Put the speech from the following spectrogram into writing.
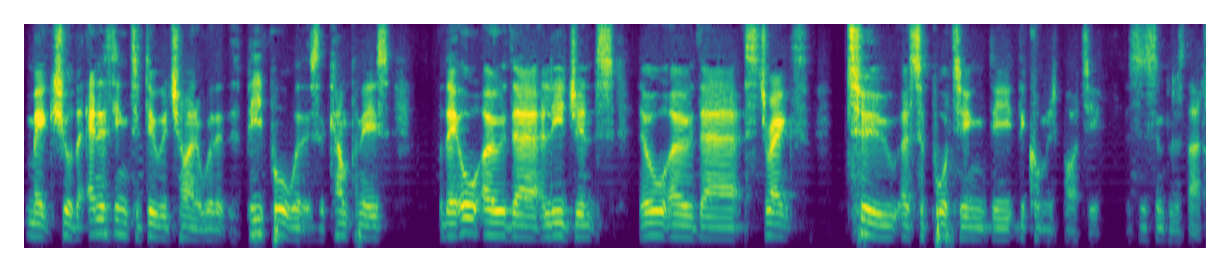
make sure that anything to do with China, whether it's the people, whether it's the companies, they all owe their allegiance, they all owe their strength to uh, supporting the, the Communist Party. It's as simple as that.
